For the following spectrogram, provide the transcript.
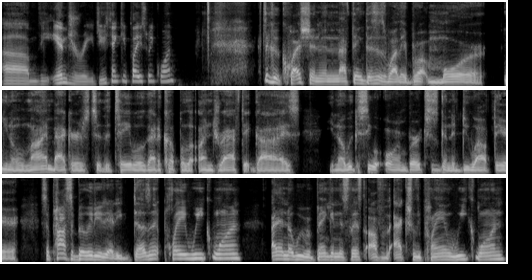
Um, the injury. Do you think he plays week one? That's a good question, and I think this is why they brought more, you know, linebackers to the table. Got a couple of undrafted guys. You know, we can see what Oren Burks is going to do out there. It's a possibility that he doesn't play week one. I didn't know we were banking this list off of actually playing week one.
